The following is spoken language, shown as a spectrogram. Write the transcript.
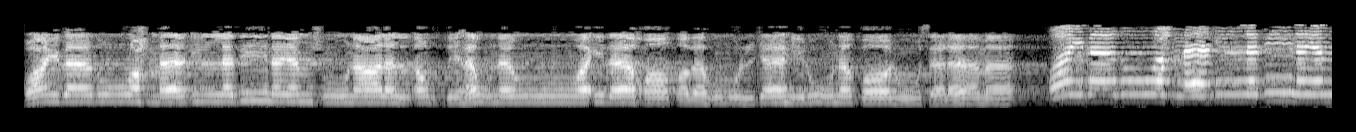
وعباد الرحمن الذين يمشون على الأرض هونا وإذا خاطبهم الجاهلون قالوا سلاما وعباد الرحمن الذين يمشون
